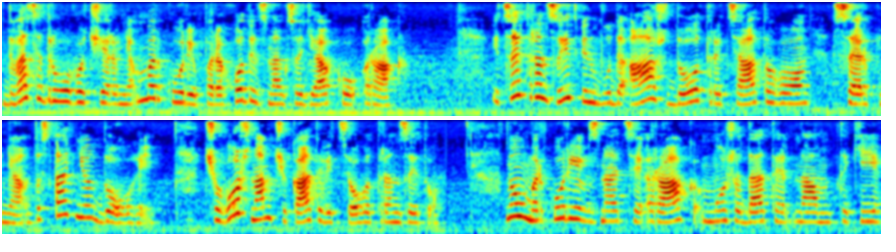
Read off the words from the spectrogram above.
22 червня Меркурій переходить знак зодіаку Рак. І цей транзит він буде аж до 30 серпня, достатньо довгий. Чого ж нам чекати від цього транзиту? Ну, Меркурій в знаці рак може дати нам такі,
